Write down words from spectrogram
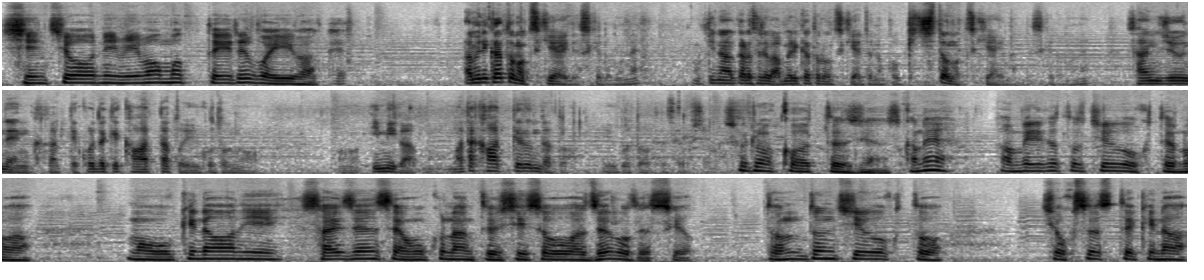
慎重に見守っていればいいわけ。アメリカとの付き合いですけどもね沖縄からすればアメリカとの付き合いというのはこう基地との付き合いなんですけどもね。30年かかってこれだけ変わったということの意味がまた変わってるんだということを先生おっしゃいました。それは変わってるじゃないですかね。アメリカと中国っていうのはもう沖縄に最前線を置くなんていう思想はゼロですよ。どんどん中国と直接的な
